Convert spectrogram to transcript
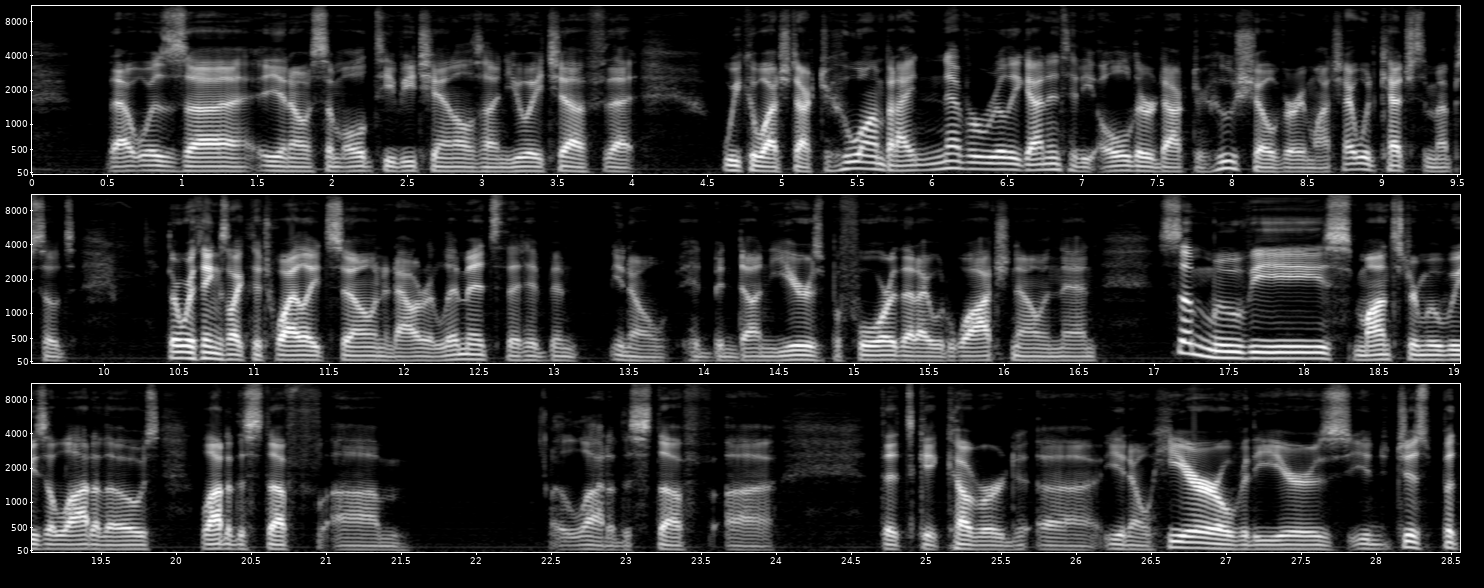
that was uh, you know some old TV channels on UHF that we could watch Doctor Who on, but I never really got into the older Doctor Who show very much. I would catch some episodes. There were things like The Twilight Zone and Outer Limits that had been, you know, had been done years before that I would watch now and then. Some movies, monster movies, a lot of those, a lot of the stuff, um, a lot of the stuff uh, that get covered, uh, you know, here over the years. You just, but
